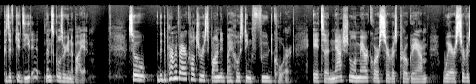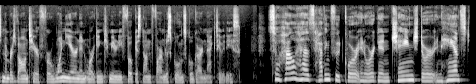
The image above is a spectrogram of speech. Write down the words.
Because if kids eat it, then schools are going to buy it. So the Department of Agriculture responded by hosting Food Corps. It's a national AmeriCorps service program where service members volunteer for one year in an Oregon community focused on farm to school and school garden activities. So, how has having Food Corps in Oregon changed or enhanced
